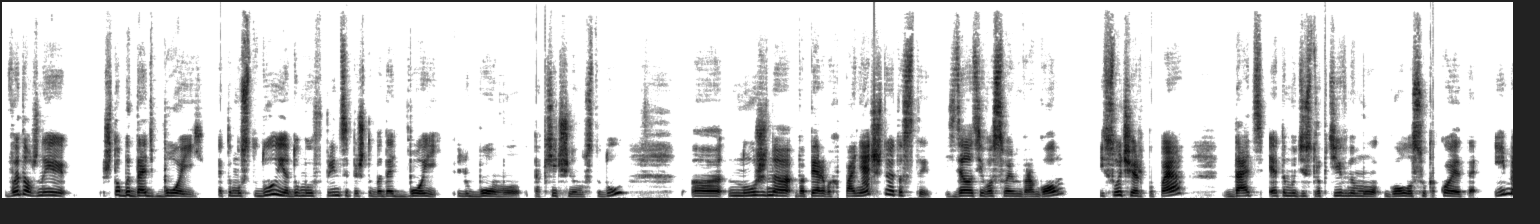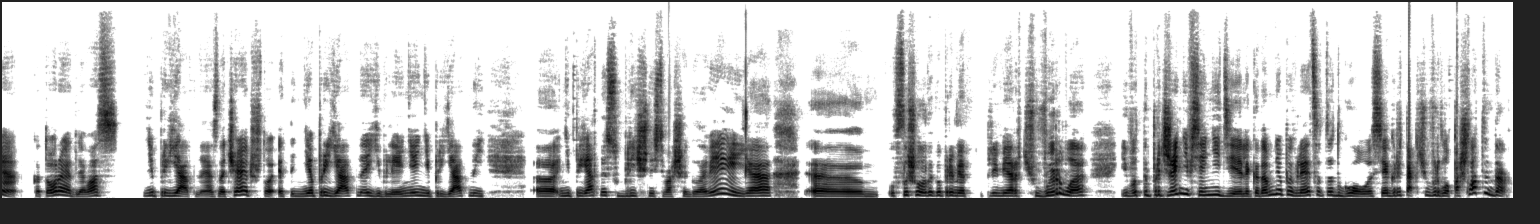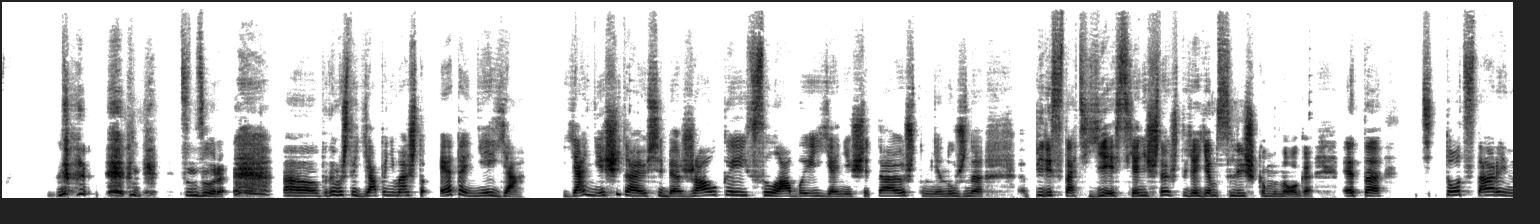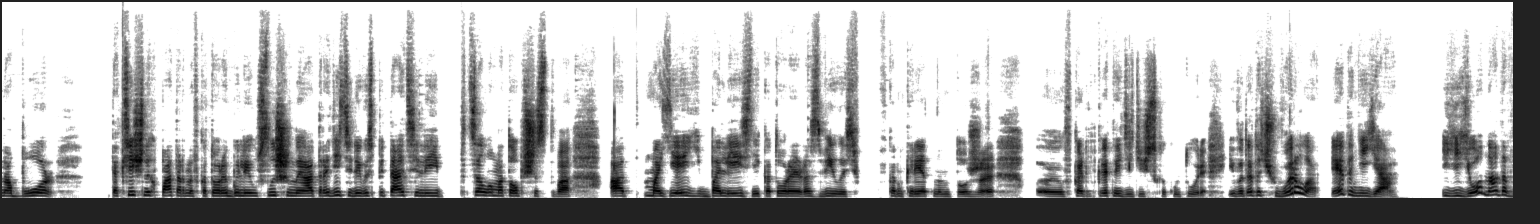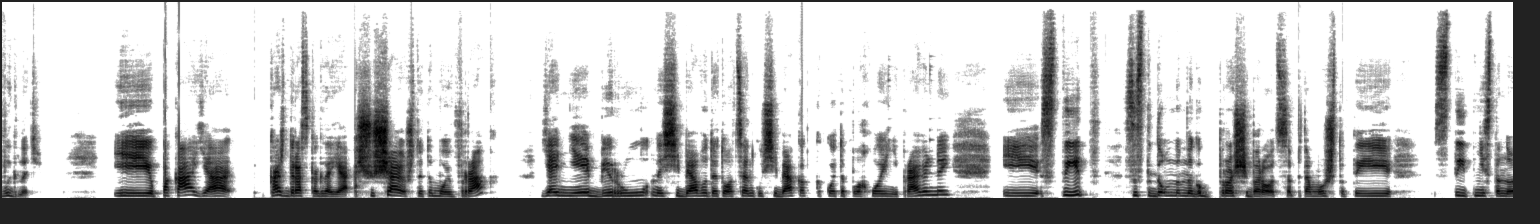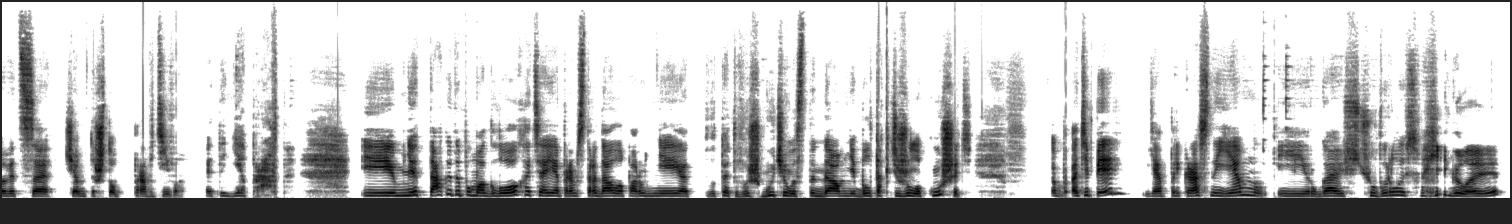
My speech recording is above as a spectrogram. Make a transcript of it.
Вы должны, чтобы дать бой этому стыду, я думаю, в принципе, чтобы дать бой любому токсичному стыду, э, нужно, во-первых, понять, что это стыд, сделать его своим врагом, и в случае РПП дать этому деструктивному голосу какое-то имя, которое для вас неприятное, означает, что это неприятное явление, неприятный, э, неприятная субличность в вашей голове. И я э, услышала такой пример, пример Чувырла, и вот на протяжении всей недели, когда у меня появляется этот голос, я говорю, так, Чувырла, пошла ты на... Цензура. А, потому что я понимаю, что это не я. Я не считаю себя жалкой, слабой, я не считаю, что мне нужно перестать есть, я не считаю, что я ем слишком много. Это тот старый набор токсичных паттернов, которые были услышаны от родителей, воспитателей, в целом от общества, от моей болезни, которая развилась в конкретном тоже, э, в конкретной диетической культуре. И вот это чувырла, это не я. Ее надо выгнать. И пока я, каждый раз, когда я ощущаю, что это мой враг, я не беру на себя вот эту оценку себя как какой-то плохой и неправильный. И стыд, со стыдом намного проще бороться, потому что ты стыд не становится чем-то, что правдиво. Это неправда. И мне так это помогло, хотя я прям страдала пару дней от вот этого жгучего стыда, мне было так тяжело кушать. А теперь я прекрасно ем и ругаюсь чувырлой в своей голове.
